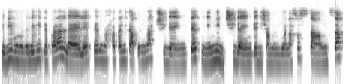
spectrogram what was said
che vivono delle vite parallele per una fatalità, per un accidente, quindi un incidente, diciamo in buona sostanza,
